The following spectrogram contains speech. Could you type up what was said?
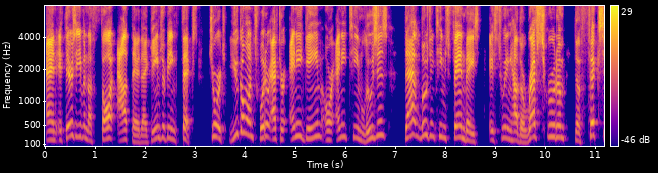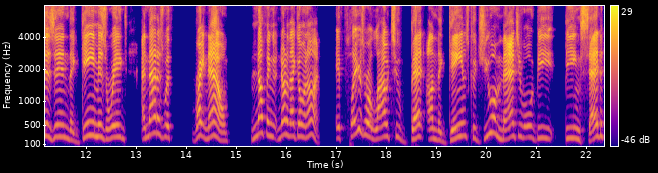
And if there's even a thought out there that games are being fixed, George, you go on Twitter after any game or any team loses, that losing team's fan base is tweeting how the refs screwed them, the fix is in, the game is rigged. And that is with right now Nothing, none of that going on. If players were allowed to bet on the games, could you imagine what would be being said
